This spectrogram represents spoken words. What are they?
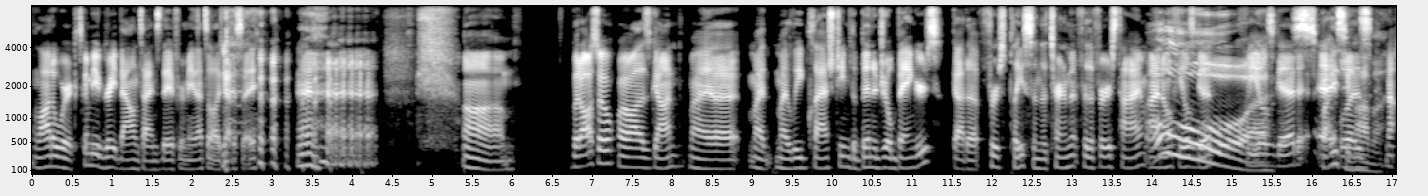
a lot of work it's gonna be a great valentine's day for me that's all i gotta say um, but also while I was gone, my uh, my my league clash team, the Benadryl Bangers, got a first place in the tournament for the first time. I know, feels good. Oh, Feels good. Spicy it was mama. not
